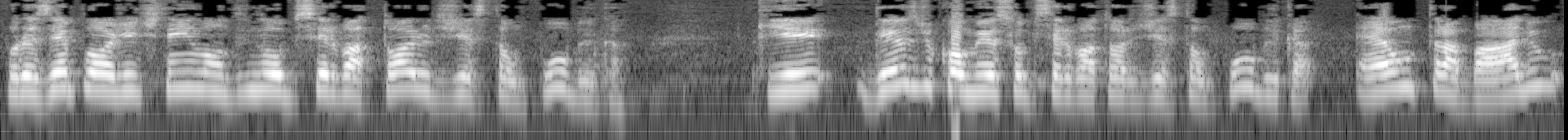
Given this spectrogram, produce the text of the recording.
Por exemplo, a gente tem em Londrina o Observatório de Gestão Pública, que desde o começo o Observatório de Gestão Pública é um trabalho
